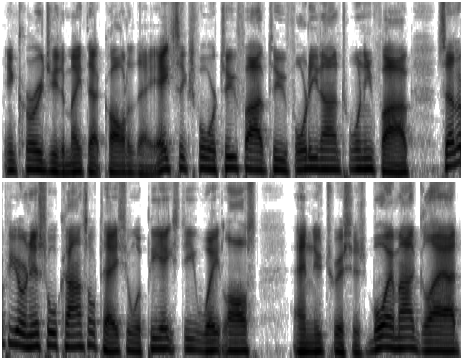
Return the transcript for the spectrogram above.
encourage you to make that call today. 864-252-4925. Set up your initial consultation with PhD weight loss and nutritionist. Boy, am I glad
